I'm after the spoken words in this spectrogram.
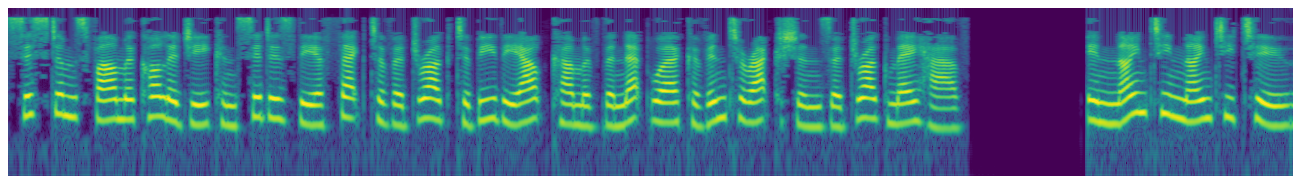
systems pharmacology considers the effect of a drug to be the outcome of the network of interactions a drug may have. In 1992,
